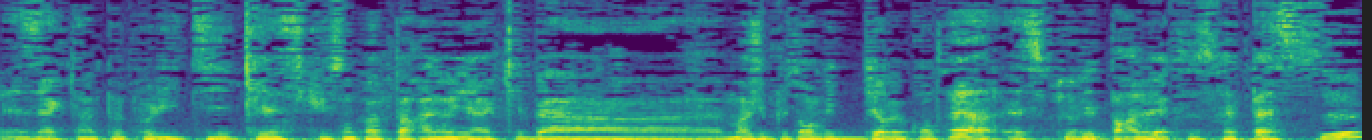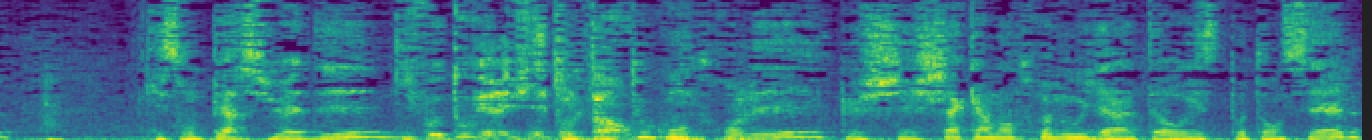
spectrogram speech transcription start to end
des actes un peu politiques, est-ce qu'ils sont pas paranoïaques? Eh ben, moi j'ai plutôt envie de dire le contraire. Est-ce que les paranoïaques, ce seraient pas ceux qui sont persuadés qu'il faut tout vérifier tout qu'il le faut temps. tout contrôler, que chez chacun d'entre nous il y a un terroriste potentiel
